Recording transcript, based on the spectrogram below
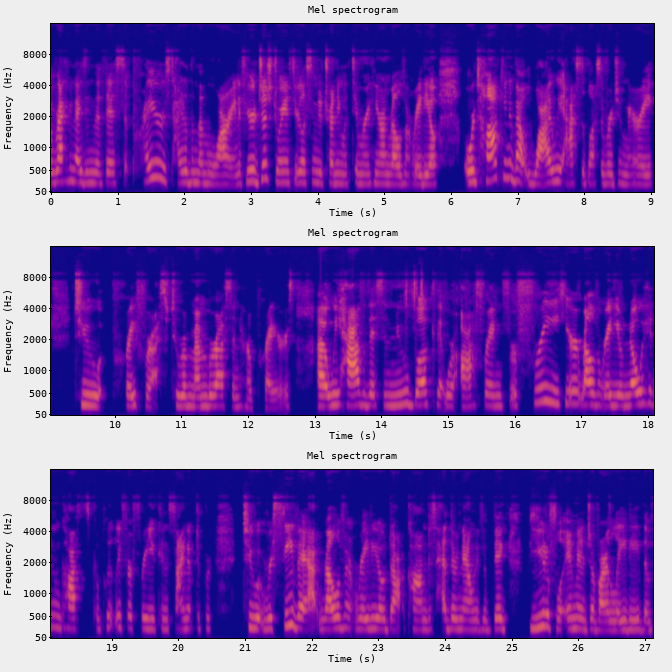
recognizing that this prayer is titled the memorare And if you're just joining us, you're listening to Trending with Timmerie here on Relevant Radio. We're talking about why we ask the Blessed Virgin Mary to pray for us, to remember us in her prayers. Uh, we have this new book that we're offering for free here at Relevant Radio, no hidden costs, completely for free. You can sign up to to receive it at relevantradio.com. Just head there now. We have a big, beautiful image of Our Lady, the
